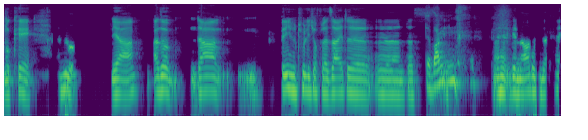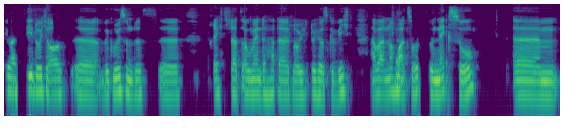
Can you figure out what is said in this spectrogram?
Okay, also ja, also da bin ich natürlich auf der Seite äh, dass, der Banken. Äh, genau, dass der KYC durchaus äh, begrüßt und das äh, Rechtsstaatsargumente hat da, glaube ich, durchaus Gewicht. Aber nochmal zurück zu Nexo. Ähm,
